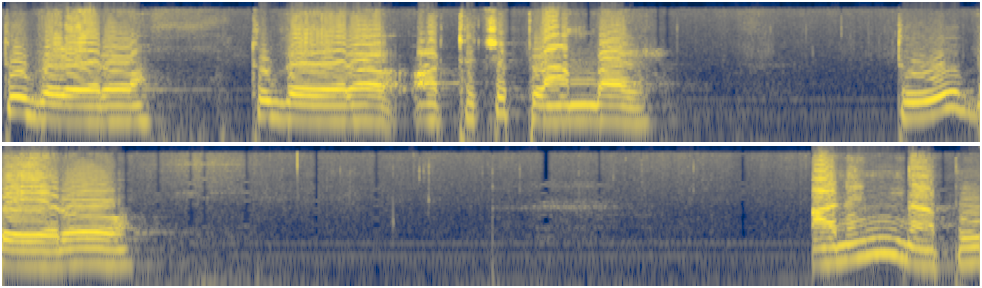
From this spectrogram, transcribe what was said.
তুবেরো তুবেরো অর্থ হচ্ছে প্লাম্বার তুবেরো আনিন্নাপু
